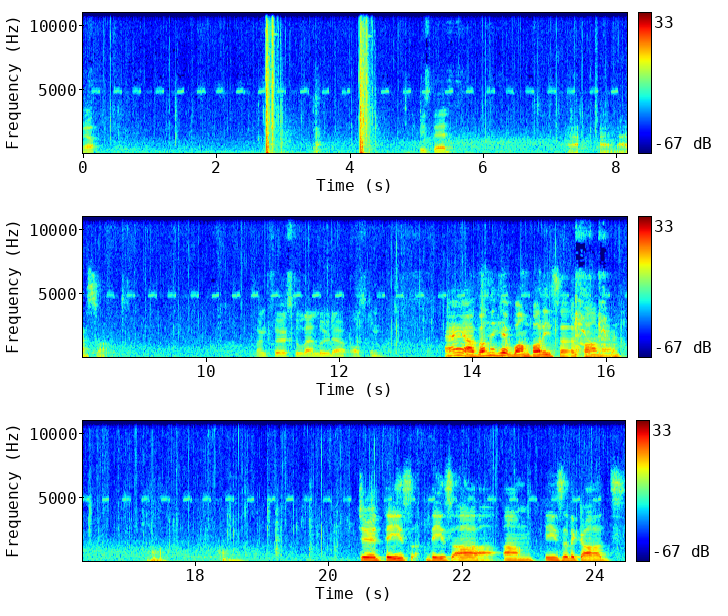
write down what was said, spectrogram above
Yeah. He's dead. Alright, nice one. Don't thirst all that loot out, Austin. Hey, I've only hit one body so far, man. Dude, these these are um these are the guards.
